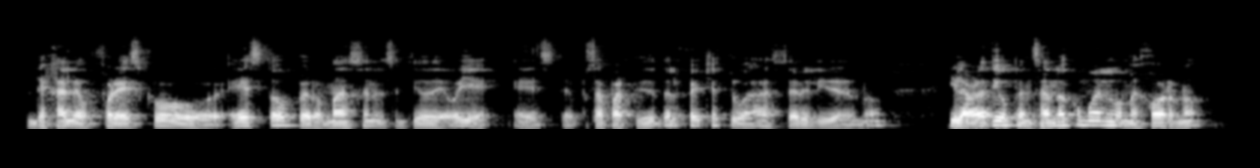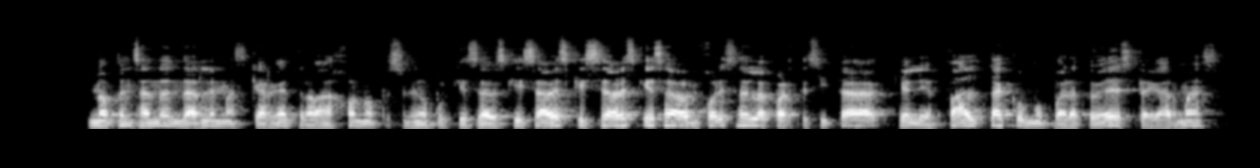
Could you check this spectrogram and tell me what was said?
déjale ofrezco esto, pero más en el sentido de, oye, este, pues a partir de tal fecha tú vas a ser el líder, ¿no? Y la verdad, digo, pensando como en lo mejor, ¿no? no pensando en darle más carga de trabajo, no, pues, porque sabes que sabes que sabes que esa, a lo mejor esa es la partecita que le falta como para todavía despegar más.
